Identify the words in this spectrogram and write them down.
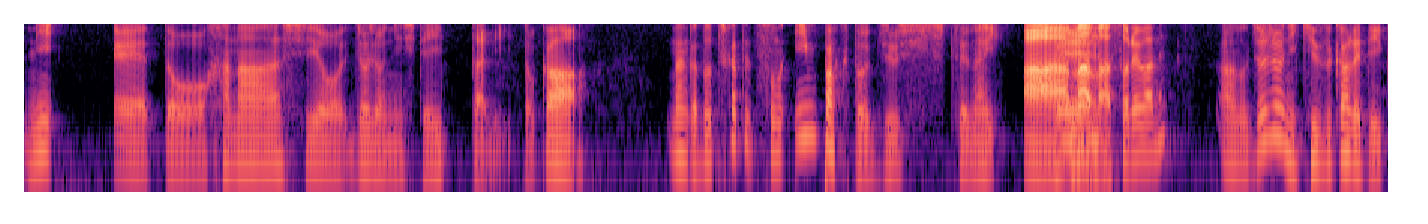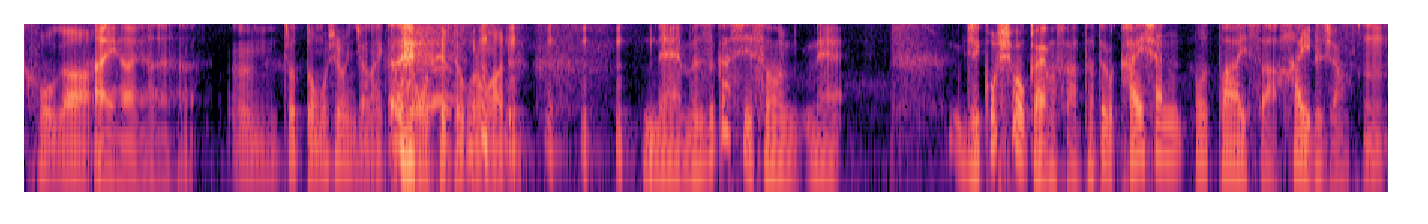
にえっ、と話を徐々にしていったりとかなんかどっちかっていうとそのインパクトを重視してないでああまあまあそれはね。あの徐々に気づかれていく方が、はいはいはいはい。うん、ちょっと面白いんじゃないかって思ってるところもある。ね難しいそのね自己紹介もさ例えば会社の場合さ入るじゃん。うん。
